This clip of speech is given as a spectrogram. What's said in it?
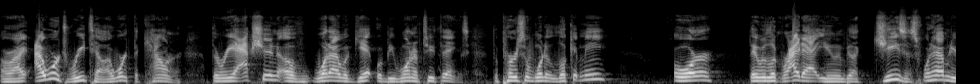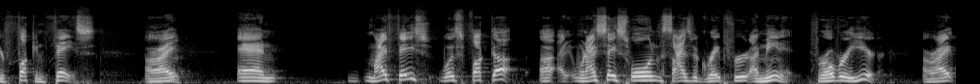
All right? I worked retail, I worked the counter. The reaction of what I would get would be one of two things the person wouldn't look at me, or they would look right at you and be like, Jesus, what happened to your fucking face? All right? And my face was fucked up. Uh, when I say swollen the size of a grapefruit, I mean it for over a year. All right.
